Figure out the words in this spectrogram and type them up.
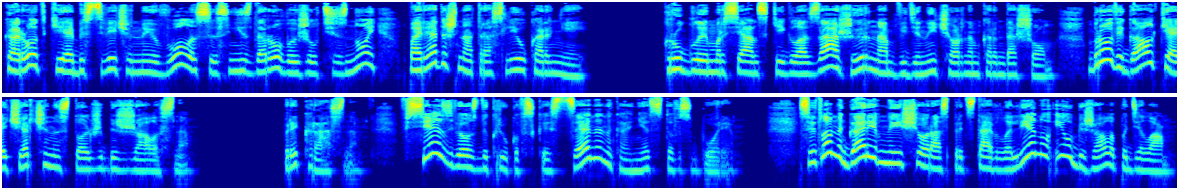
Короткие обесцвеченные волосы с нездоровой желтизной порядочно отросли у корней. Круглые марсианские глаза жирно обведены черным карандашом. Брови галки очерчены столь же безжалостно. Прекрасно. Все звезды крюковской сцены наконец-то в сборе. Светлана Гарьевна еще раз представила Лену и убежала по делам.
